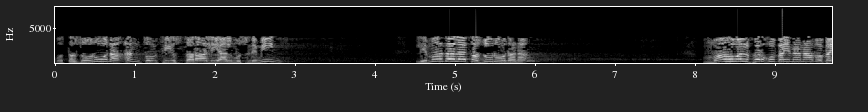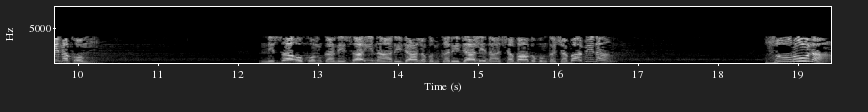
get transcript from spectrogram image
وہ تزورون ان تم فی استرالیا المسلمین۔ لماذا لا تزورون نا ما هو الفرق بیننا و بینکم نسا حکم کا نسا انا رجال حکم کا رجالنا شباب حکم کا شبابینا زورونا.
